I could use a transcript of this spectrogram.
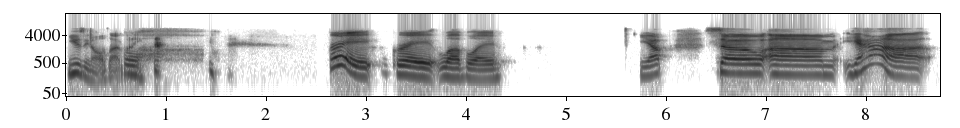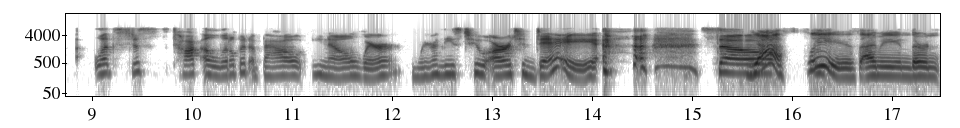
using all that money. Great, great, lovely. Yep. So, um, yeah, let's just talk a little bit about, you know, where where these two are today. so Yes, please. I mean, they're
